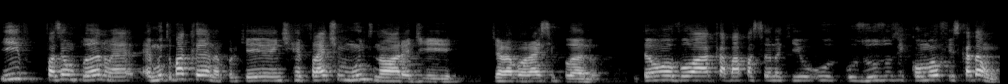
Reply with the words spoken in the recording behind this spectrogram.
E fazer um plano é, é muito bacana, porque a gente reflete muito na hora de, de elaborar esse plano. Então, eu vou acabar passando aqui o, os usos e como eu fiz cada um.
